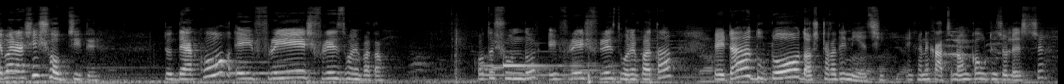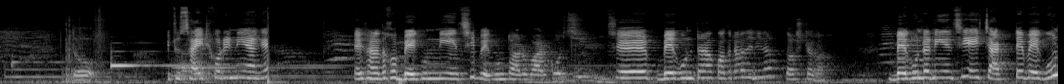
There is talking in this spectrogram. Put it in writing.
এবার আসি সবজিতে। তো দেখো এই ফ্রেশ ফ্রেশ ধনে পাতা। কত সুন্দর। এই ফ্রেশ ফ্রেশ ধনে পাতা, এটা দুটো দশ টাকা দিয়ে নিয়েছি। এখানে কাঁচা লঙ্কা উঠে চলে এসছে। তো একটু সাইড করে নিয়ে আগে। এখানে দেখো বেগুন নিয়েছি। বেগুনটা আরও বার করছি। সে বেগুনটা কত টাকা দিয়ে নিলাম দশ টাকা। বেগুনটা নিয়েছি, এই চারটে বেগুন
